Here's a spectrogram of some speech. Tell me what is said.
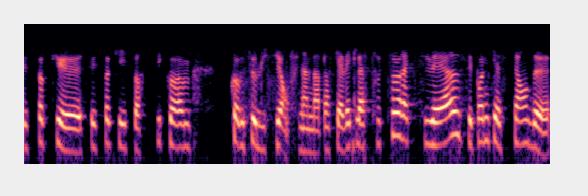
c'est ça que c'est ça qui est sorti comme comme solution finalement parce qu'avec la structure actuelle c'est pas une question de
